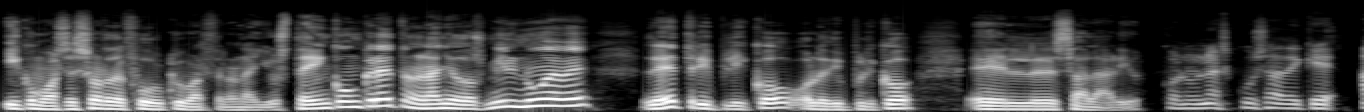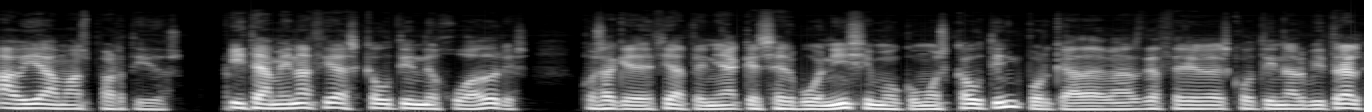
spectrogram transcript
y como asesor del Fútbol Club Barcelona. Y usted en concreto, en el año 2009, le triplicó o le duplicó el salario. Con una excusa de que había más partidos. Y también hacía scouting de jugadores, cosa que decía tenía que ser buenísimo como scouting, porque además de hacer el scouting arbitral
